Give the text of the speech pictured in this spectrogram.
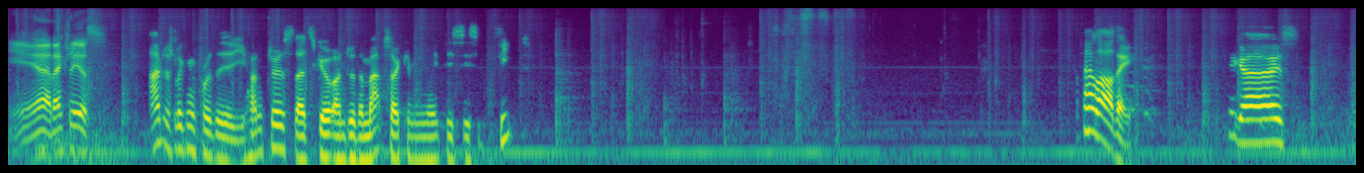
Yeah, it actually is. I'm just looking for the hunters. Let's go under the map so I can maybe see some feet. The hell are they? You guys, Uh,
